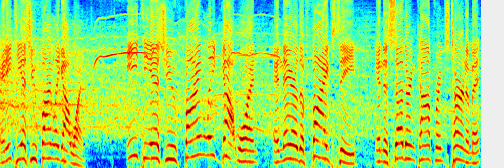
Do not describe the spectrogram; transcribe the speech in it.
And ETSU finally got one. ETSU finally got one and they are the five seed in the Southern Conference tournament.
